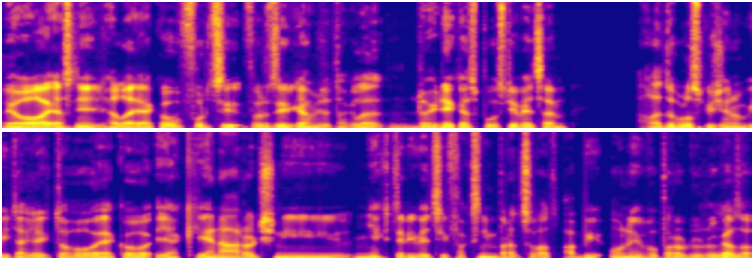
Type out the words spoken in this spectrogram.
Jo, jasně, hele, jako furt si, furt si říkám, že takhle dojde ke spoustě věcem, ale to bylo spíš jenom výtažek toho, jako jak je náročný některé věci fakt s ním pracovat, aby on je opravdu mm, dokázal.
